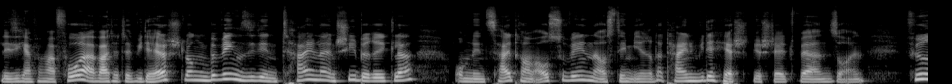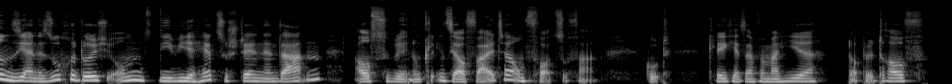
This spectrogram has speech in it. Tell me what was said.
Lese ich einfach mal vor. Erweiterte Wiederherstellung. Bewegen Sie den Timeline-Schieberegler, um den Zeitraum auszuwählen, aus dem Ihre Dateien wiederhergestellt werden sollen. Führen Sie eine Suche durch, um die wiederherzustellenden Daten auszuwählen und klicken Sie auf Weiter, um fortzufahren. Gut klicke ich jetzt einfach mal hier doppelt drauf.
